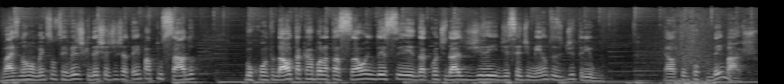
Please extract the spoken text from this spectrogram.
Weiss normalmente são cervejas que deixam a gente até empapuçado por conta da alta carbonatação e desse, da quantidade de, de sedimentos e de trigo. Ela tem um corpo bem baixo.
